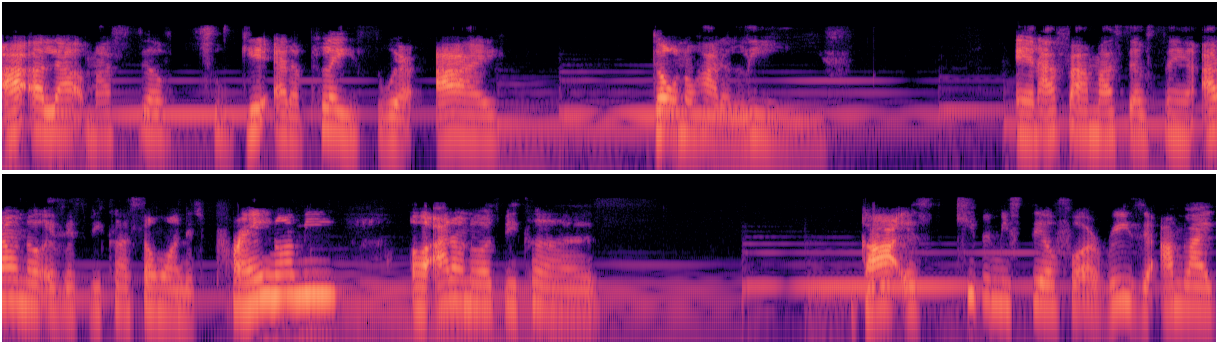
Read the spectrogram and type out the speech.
I allowed myself to get at a place where I don't know how to leave. And I find myself saying, I don't know if it's because someone is preying on me, or I don't know if it's because God is keeping me still for a reason. I'm like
